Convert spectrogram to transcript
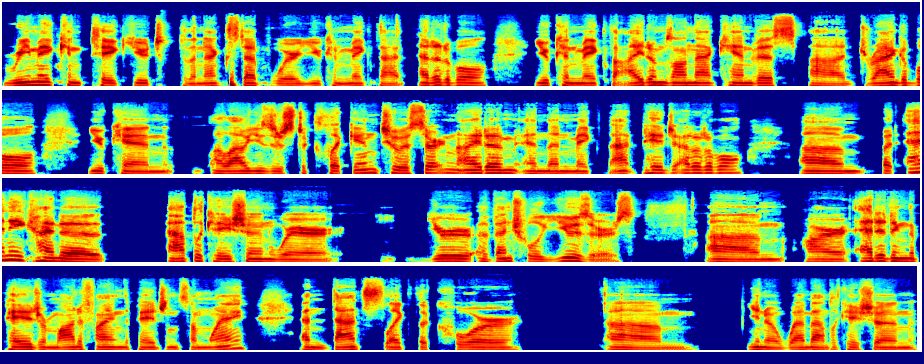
Remake can take you to the next step where you can make that editable. You can make the items on that canvas uh, draggable. You can allow users to click into a certain item and then make that page editable. Um, but any kind of application where your eventual users um, are editing the page or modifying the page in some way, and that's like the core, um, you know, web application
